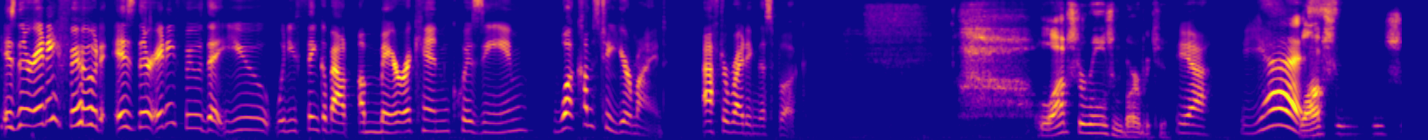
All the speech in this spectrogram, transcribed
Is there any food? Is there any food that you, when you think about American cuisine, what comes to your mind after writing this book? Lobster rolls and barbecue. Yeah. Yes. Lobster rolls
